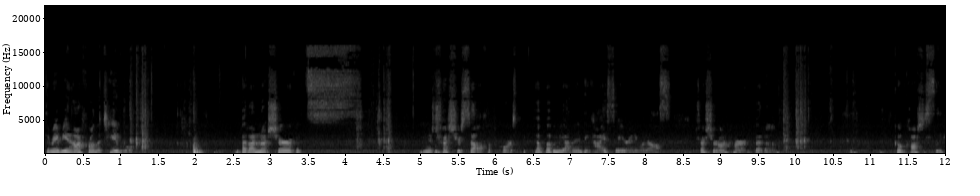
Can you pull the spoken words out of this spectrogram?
there may be an offer on the table, but I'm not sure if it's, you know, trust yourself, of course, above and beyond anything I say or anyone else. Trust your own heart, but um, go cautiously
